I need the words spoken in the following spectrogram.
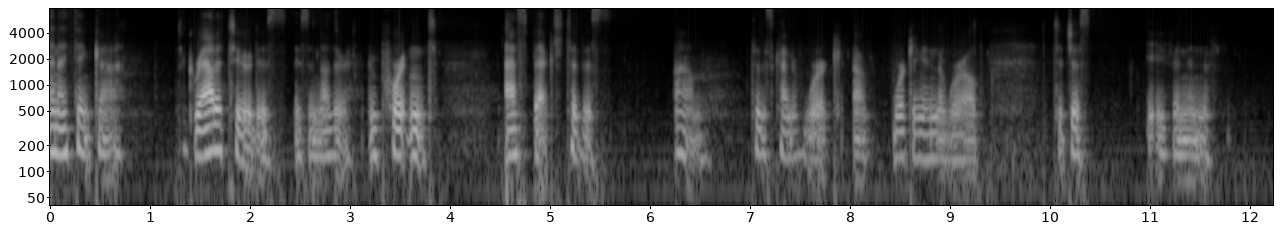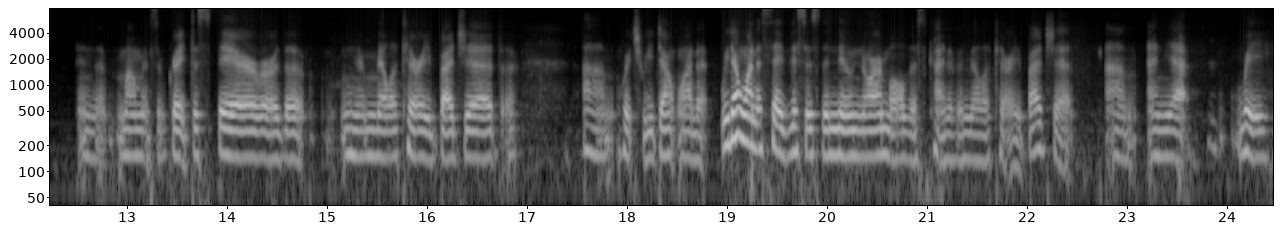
And I think uh, gratitude is is another important aspect to this um, to this kind of work of working in the world. To just even in the in the moments of great despair or the you know, military budget, uh, um, which we don't want to. We don't want to say this is the new normal, this kind of a military budget, um, and yet we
